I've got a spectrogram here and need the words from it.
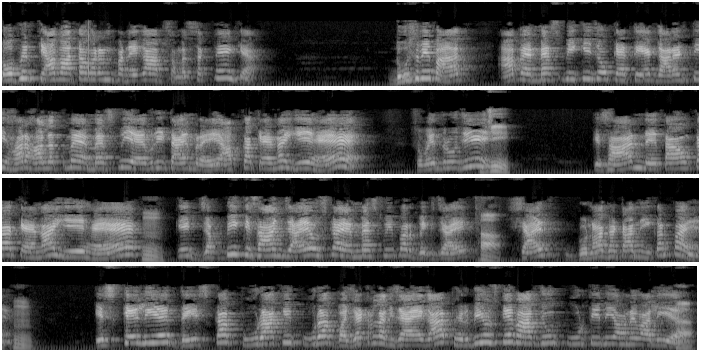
तो फिर क्या वातावरण बनेगा, आप समझ सकते हैं क्या? दूसरी बात, आप एमएसपी की जो कहते हैं, गारंटी हर हालत में एमएसपी एवरी टाइम रहे। आपका कहना ये है शुभेंद्रू जी? जी। किसान नेताओं का कहना ये है हम्म। कि जब भी किसान जाए उसका एमएसपी पर बिक जाए हाँ। शायद गुना घटा नहीं कर पाए हैं। हम्म। इसके लिए देश का पूरा की पूरा बजट लग जाएगा फिर भी उसके बावजूद पूर्ति नहीं होने वाली है। हाँ।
